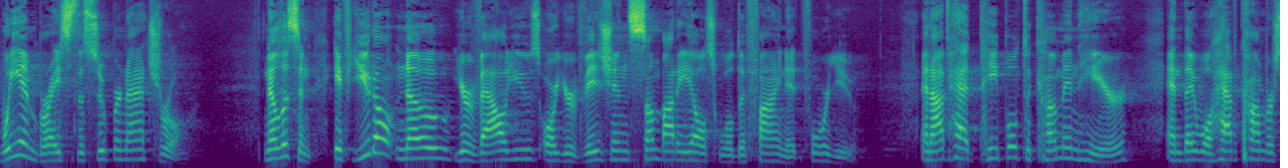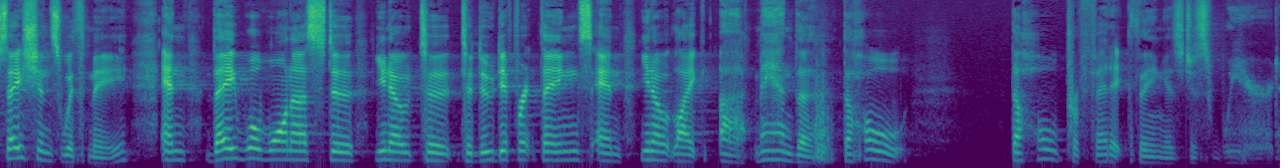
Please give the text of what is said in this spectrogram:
we embrace the supernatural. Now, listen, if you don't know your values or your vision, somebody else will define it for you. And I've had people to come in here and they will have conversations with me and they will want us to you know to to do different things. And you know like uh, man the the whole the whole prophetic thing is just weird.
